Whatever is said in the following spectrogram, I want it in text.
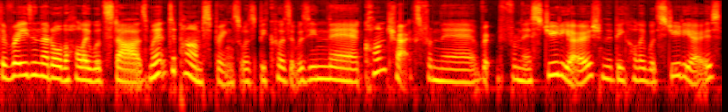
the reason that all the Hollywood stars went to Palm Springs was because it was in their contracts from their from their studios, from the big Hollywood studios,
